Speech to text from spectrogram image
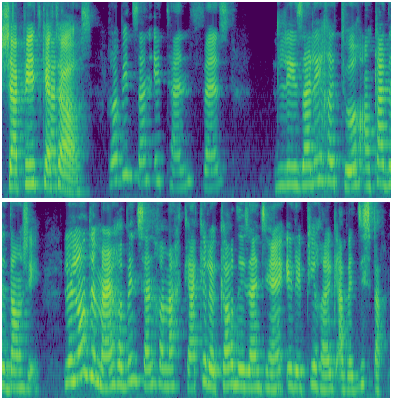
Chapitre 14. Robinson et Ten faisaient les allers-retours en cas de danger. Le lendemain, Robinson remarqua que le corps des Indiens et les pirogues avait disparu.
